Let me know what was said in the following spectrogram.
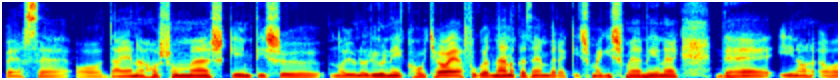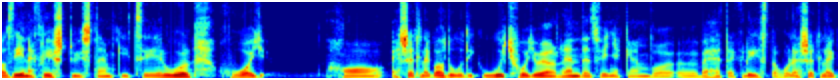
persze a Diana hasonmásként is nagyon örülnék, hogyha elfogadnának az emberek és megismernének, de én az éneklést tűztem ki célul, hogy ha esetleg adódik úgy, hogy olyan rendezvényeken vehetek részt, ahol esetleg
